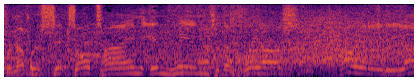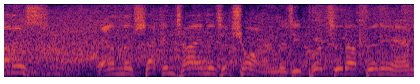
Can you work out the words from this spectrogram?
for number six all-time in wins in the playoffs. Holiday to Giannis. And the second time is a charm as he puts it up and in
